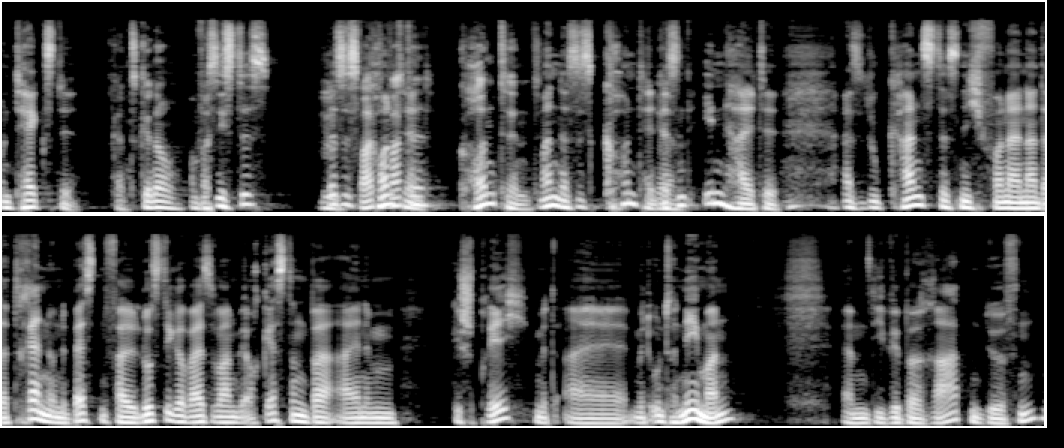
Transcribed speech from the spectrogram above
und Texte. Ganz genau. Und was ist das? Das ist Warte, Content. Warte. Content. Mann, das ist Content, das sind Inhalte. Also du kannst das nicht voneinander trennen. Und im besten Fall, lustigerweise waren wir auch gestern bei einem Gespräch mit, äh, mit Unternehmern, ähm, die wir beraten dürfen.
